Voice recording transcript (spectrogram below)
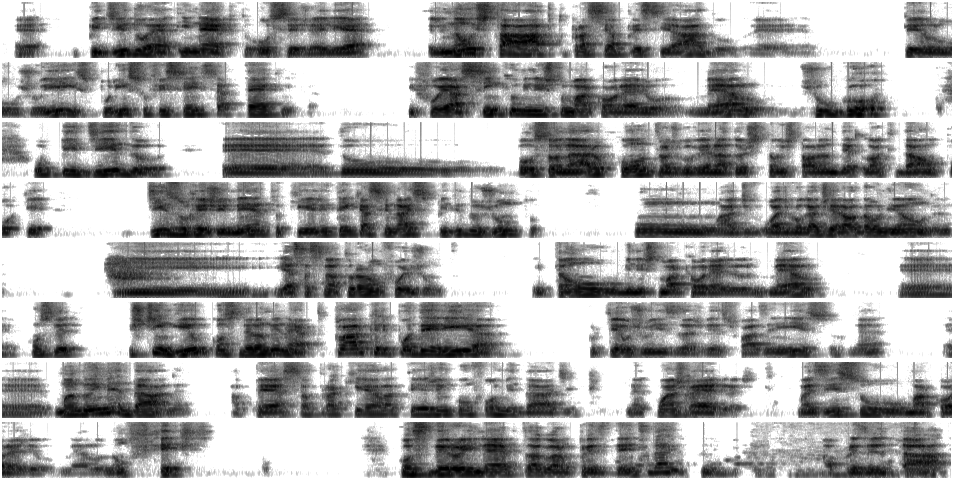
É, o pedido é inepto, ou seja, ele, é, ele não está apto para ser apreciado é, pelo juiz por insuficiência técnica. E foi assim que o ministro Marco Aurélio Melo julgou o pedido é, do Bolsonaro contra os governadores que estão instaurando lockdown, porque diz o regimento que ele tem que assinar esse pedido junto com o advogado-geral da União, né? E, e, essa assinatura não foi junto. Então, o ministro Marco Aurélio Mello é, consider, extinguiu, considerando inepto. Claro que ele poderia, porque os juízes às vezes fazem isso, né? É, mandou emendar né, a peça para que ela esteja em conformidade né, com as regras. Mas isso o Marco Aurélio Mello não fez considerou inepto agora o presidente da República apresentar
